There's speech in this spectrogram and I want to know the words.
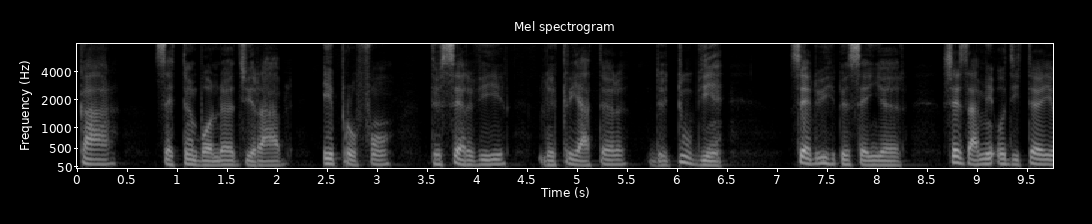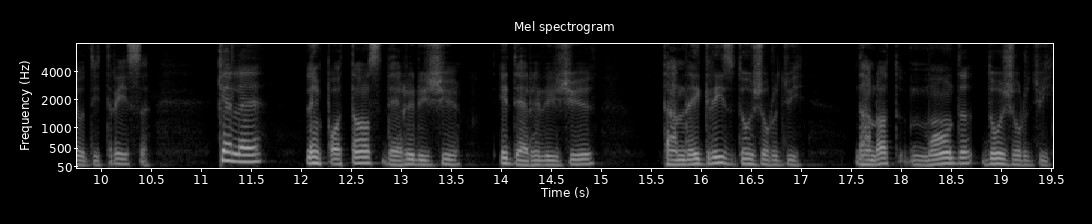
Car c'est un bonheur durable et profond de servir le Créateur de tout bien. C'est lui le Seigneur. Chers amis auditeurs et auditrices, quelle est l'importance des religieux et des religieuses dans l'Église d'aujourd'hui, dans notre monde d'aujourd'hui?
